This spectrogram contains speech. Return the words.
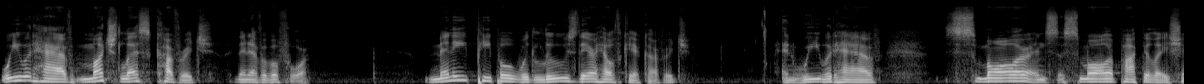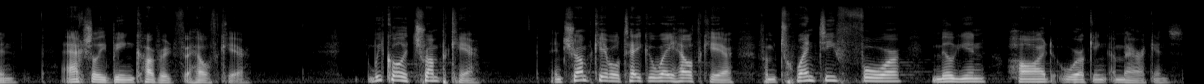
we would have much less coverage than ever before many people would lose their health care coverage, and we would have smaller and smaller population actually being covered for health care. We call it Trump care. And Trump care will take away health care from 24 million hard-working Americans.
